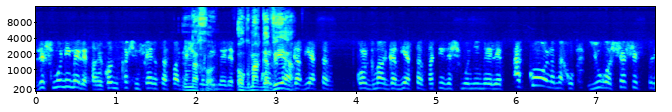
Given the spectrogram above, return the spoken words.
זה 80 אלף, הרי כל משחק של נבחרת צרפת זה נכון. 80 אלף. או גמר גביע. כל גמר גביע צרפתי זה 80 אלף, הכל, אנחנו, יורו 16,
